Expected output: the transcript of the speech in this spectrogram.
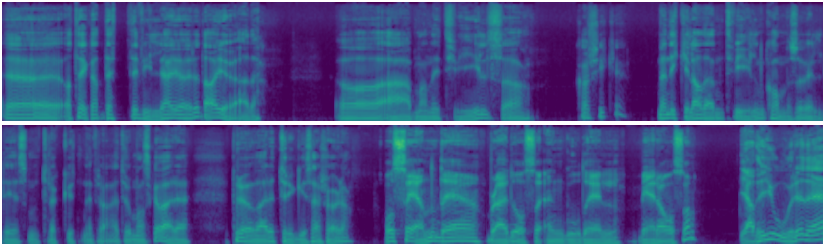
Eh, og tenke at dette vil jeg gjøre, da gjør jeg det. Og er man i tvil, så kanskje ikke. Men ikke la den tvilen komme så veldig som trøkk utenfra. Jeg tror man skal være, prøve å være trygg i seg sjøl, ja. Og scene, det blei du også en god del mer av også. Ja, det gjorde det.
